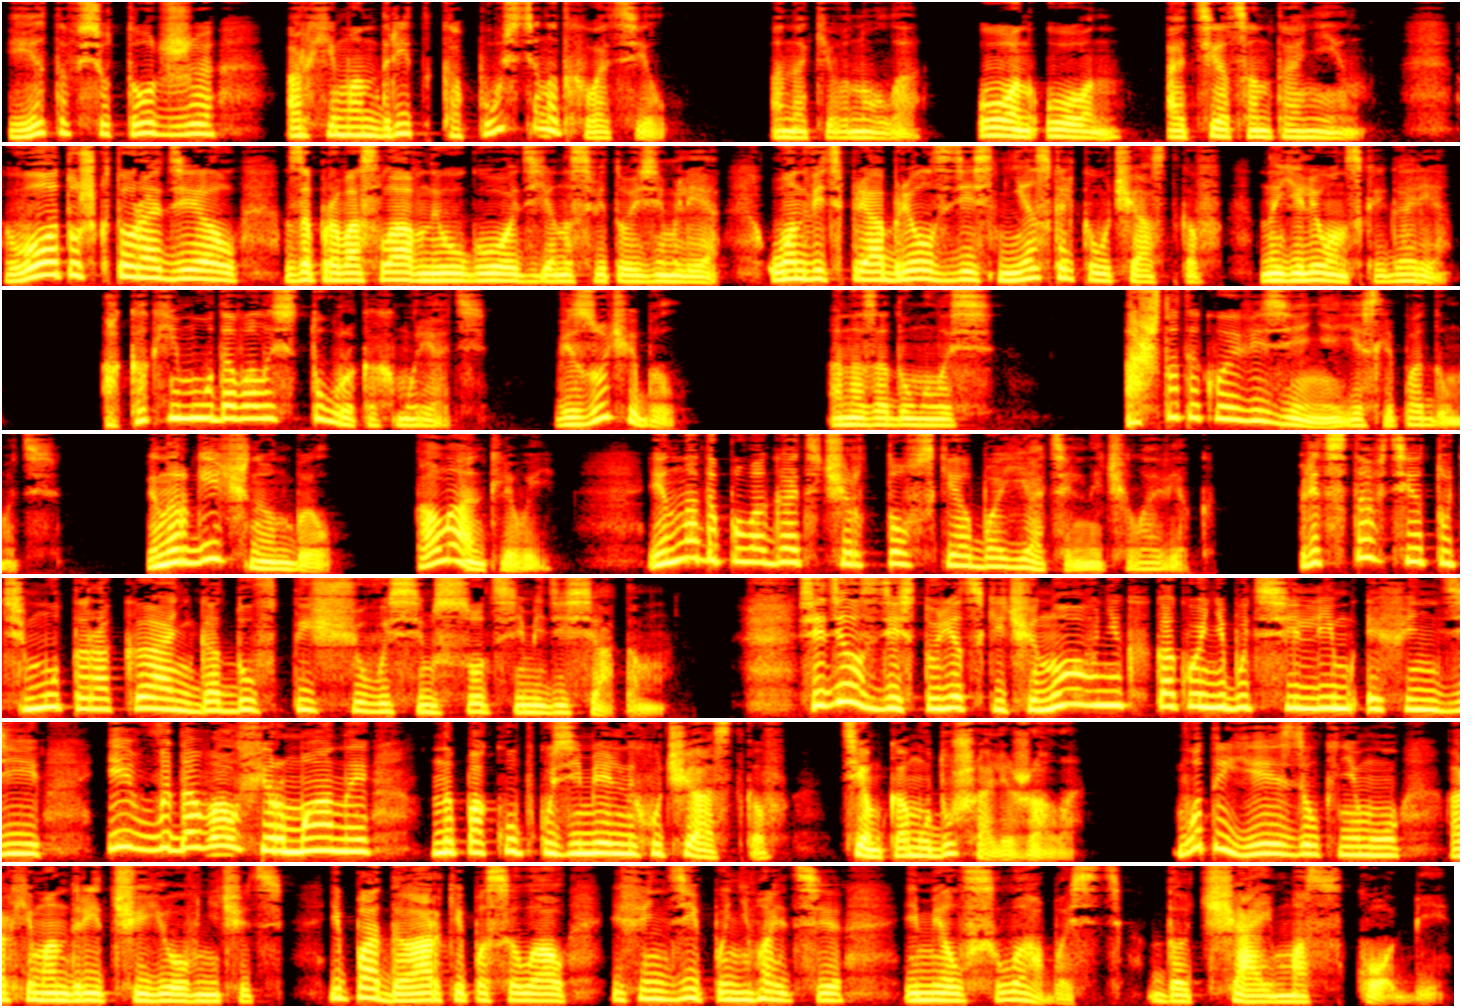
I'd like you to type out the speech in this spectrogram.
И это все тот же архимандрит Капустин отхватил? Она кивнула. Он, он, отец Антонин. Вот уж кто родил за православные угодья на Святой Земле. Он ведь приобрел здесь несколько участков на Елеонской горе. А как ему удавалось турок охмурять? Везучий был? Она задумалась. А что такое везение, если подумать? Энергичный он был, талантливый и, надо полагать, чертовски обаятельный человек. Представьте эту тьму таракань году в 1870-м. Сидел здесь турецкий чиновник, какой-нибудь Селим Эфенди, и выдавал фирманы на покупку земельных участков тем, кому душа лежала. Вот и ездил к нему архимандрит чаевничать, и подарки посылал, и Финди, понимаете, имел слабость до чай Москоби.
